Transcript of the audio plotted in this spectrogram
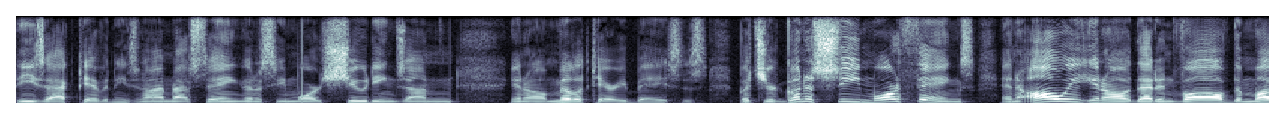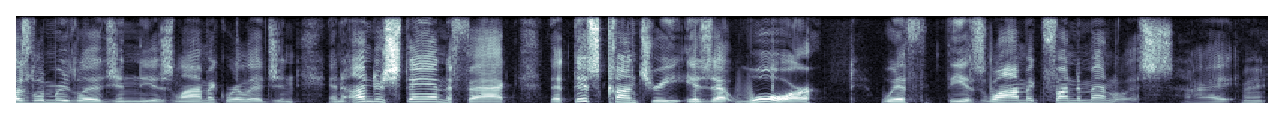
these activities. Now, I'm not saying you're going to see more shootings on, you know, military bases, but you're going to see more things, and always, you know, that involve the Muslim religion, the Islamic religion, and understand the fact that this country is at war with the Islamic fundamentalists, all right? Right.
